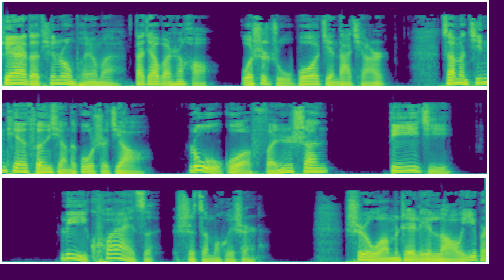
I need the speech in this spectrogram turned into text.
亲爱的听众朋友们，大家晚上好，我是主播简大钱儿。咱们今天分享的故事叫《路过坟山》第一集。立筷子是怎么回事呢？是我们这里老一辈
